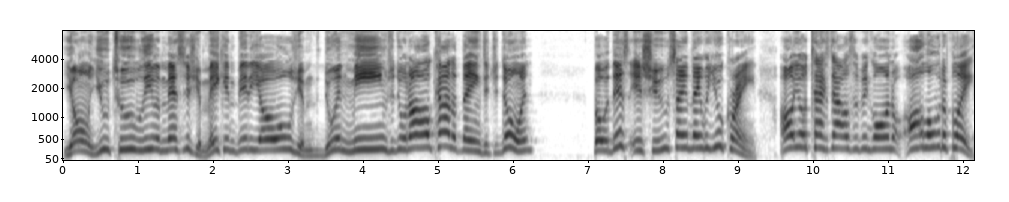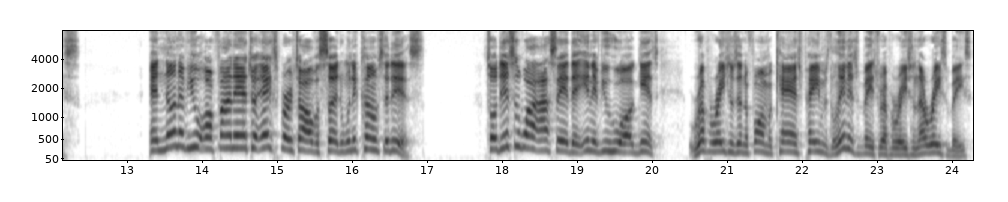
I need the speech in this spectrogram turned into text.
You're on YouTube leaving messages. You're making videos. You're doing memes. You're doing all kind of things that you're doing. But with this issue, same thing with Ukraine. All your tax dollars have been going all over the place. And none of you are financial experts all of a sudden when it comes to this. So this is why I said that any of you who are against reparations in the form of cash payments, lineage-based reparations, not race-based,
